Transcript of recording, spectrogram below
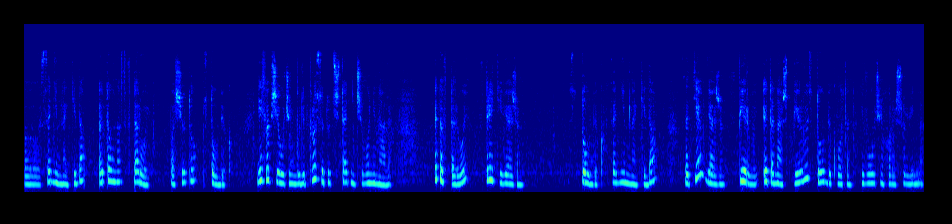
э, с одним накидом. Это у нас второй по счету столбик. Здесь вообще очень будет просто, тут считать ничего не надо. Это второй. В третий вяжем столбик с одним накидом. Затем вяжем первый. Это наш первый столбик. Вот он. Его очень хорошо видно.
